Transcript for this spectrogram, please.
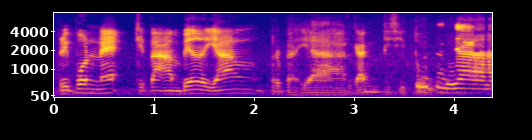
pripun nek kita ambil yang berbayar kan di situ. Ya.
